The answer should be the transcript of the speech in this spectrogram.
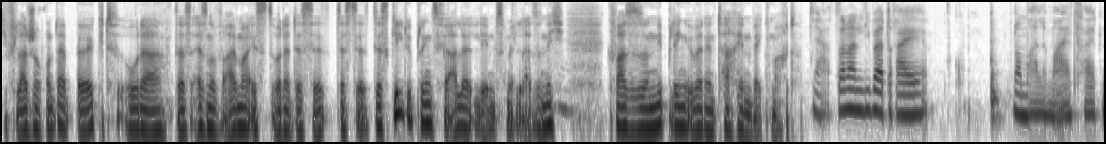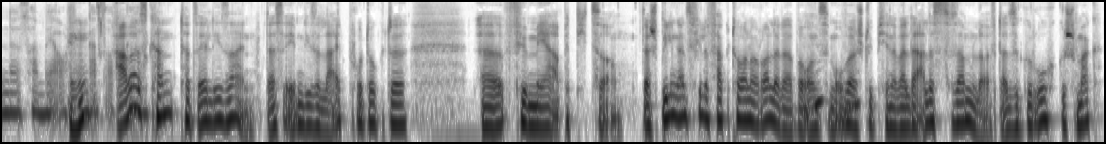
die Flasche runterbögt oder das Essen auf einmal isst oder das, das, das, das gilt übrigens für alle Lebensmittel, also nicht quasi so ein Nippling über den Tag hinweg macht. Ja, sondern lieber drei normale Mahlzeiten, das haben wir auch schon mhm. ganz oft Aber gehört. es kann tatsächlich sein, dass eben diese Leitprodukte äh, für mehr Appetit sorgen. Da spielen ganz viele Faktoren eine Rolle da bei uns mhm. im Oberstübchen, weil da alles zusammenläuft. Also Geruch, Geschmack.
